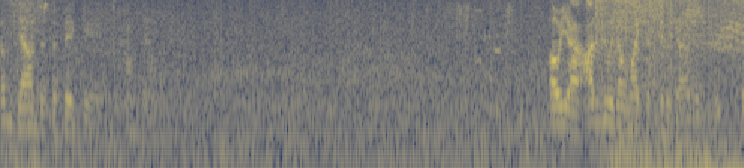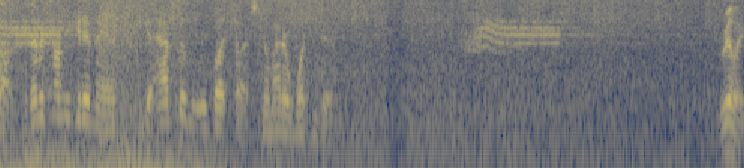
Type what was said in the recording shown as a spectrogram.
Come down just a bit, game. Calm down. Oh yeah, I really don't like this city, guys. It, it sucks because every time you get in there, you get absolutely butt touched, no matter what you do. Really.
